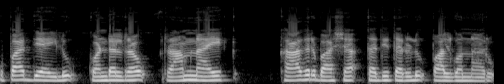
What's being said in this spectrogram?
ఉపాధ్యాయులు కొండలరావు రామ్ నాయక్ ఖాదర్ భాష తదితరులు పాల్గొన్నారు.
